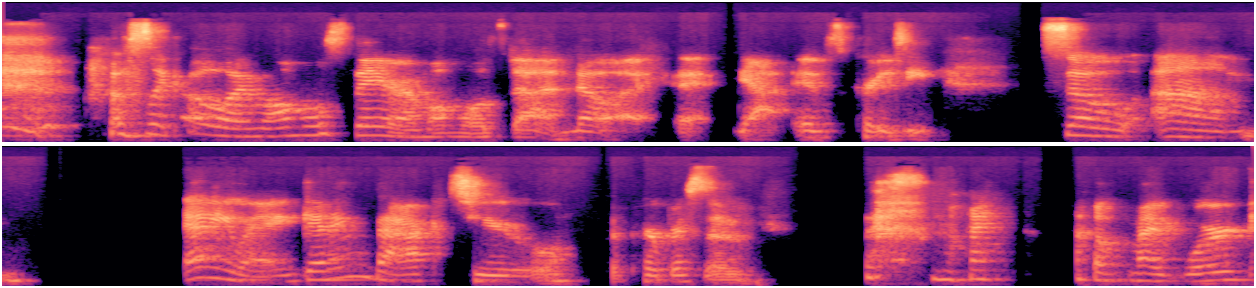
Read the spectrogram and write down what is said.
I was like, oh, I'm almost there. I'm almost done. No, I, yeah, it's crazy. So, um, anyway, getting back to the purpose of my of my work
